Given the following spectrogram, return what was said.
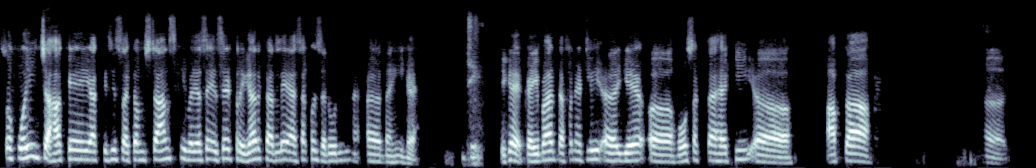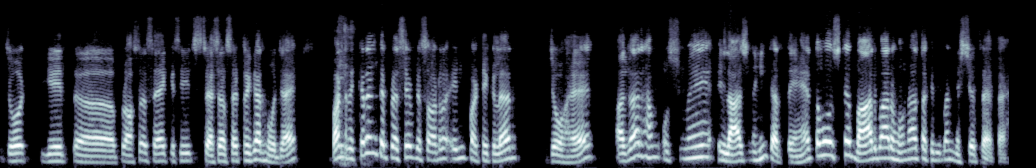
सो कोई चाह के या किसी सर्कमस्टांस की वजह से इसे ट्रिगर कर ले ऐसा कोई ज़रूरी नहीं है। ठीक है? कई बार डेफिनेटली ये हो सकता है कि आपका जो ये प्रोसेस है किसी स्ट्रेसर से ट्रिगर हो जाए but recurrent depressive disorder in particular जो है अगर हम उसमें इलाज नहीं करते हैं तो वो उसके बार बार होना तकरीबन निश्चित रहता है।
